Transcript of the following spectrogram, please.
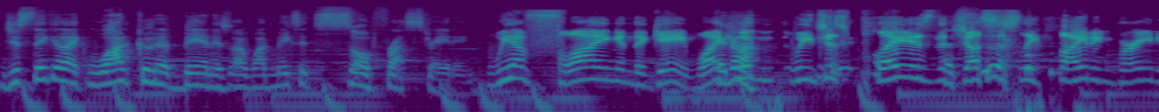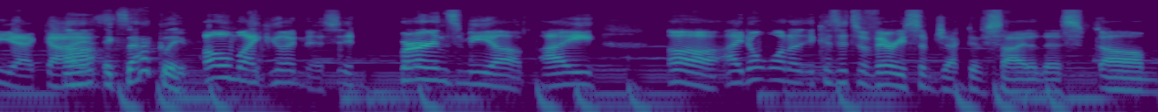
just thinking like what could have been is like what makes it so frustrating. We have flying in the game. Why couldn't we just play as the Justice League fighting Brainiac, Uh, guys? exactly. Oh my goodness, it burns me up. I uh I don't want to because it's a very subjective side of this. Um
